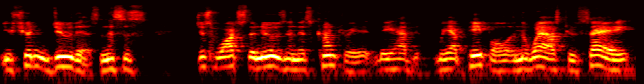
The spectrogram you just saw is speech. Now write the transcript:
you shouldn't do this. And this is just watch the news in this country. They have we have people in the West who say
